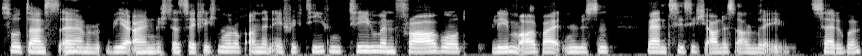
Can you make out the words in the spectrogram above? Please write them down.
sodass ähm, wir eigentlich tatsächlich nur noch an den effektiven Themen, Fragen und Problemen arbeiten müssen, während sie sich alles andere eben selber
